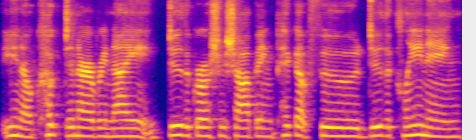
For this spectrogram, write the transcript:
you know, cook dinner every night, do the grocery shopping, pick up food, do the cleaning,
